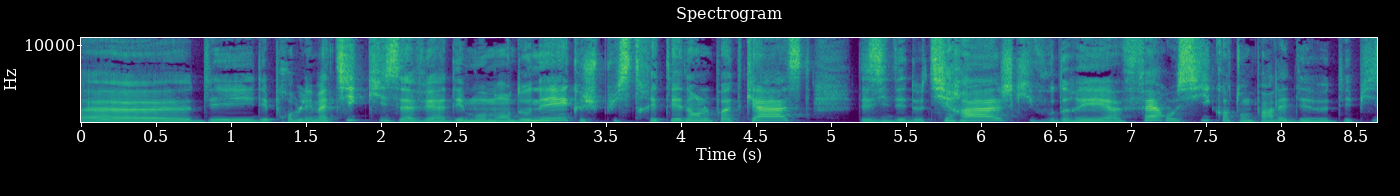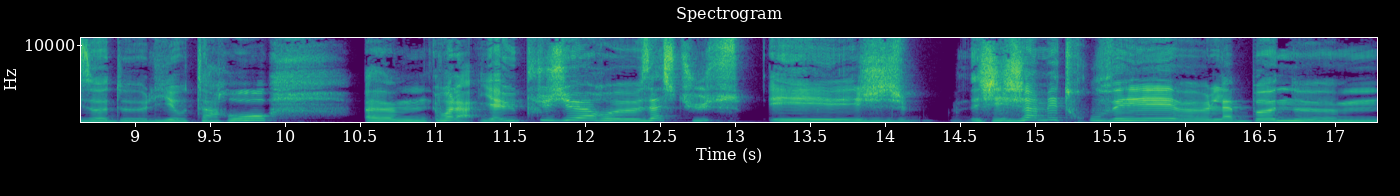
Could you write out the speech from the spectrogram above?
euh, des, des problématiques qu'ils avaient à des moments donnés, que je puisse traiter dans le podcast, des idées de tirage qu'ils voudraient faire aussi quand on parlait d'épisodes liés au tarot. Euh, voilà, il y a eu plusieurs euh, astuces et j'ai jamais trouvé euh, la bonne euh,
